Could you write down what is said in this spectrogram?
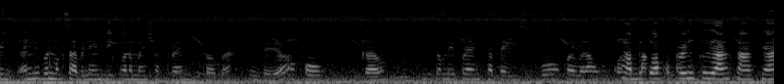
hindi ba magsabi na hindi ko naman siya friend, ikaw ba? Hindi Ako. Ikaw? Hindi kami friends sa Facebook. Kaya wala akong contact. Sabi ko ako friend ko yan, Sasha.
